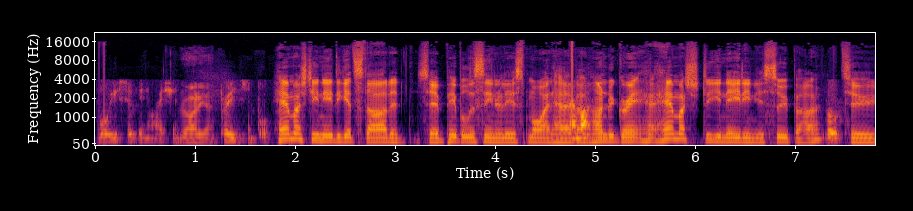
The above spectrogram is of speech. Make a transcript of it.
for your superannuation. Rightio. Pretty simple. How much do you need to get started, Seb? People listening to this might have a hundred grand. How much do you need in your super Look. to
